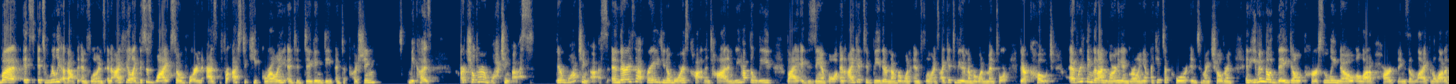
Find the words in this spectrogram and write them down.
but it's it's really about the influence and i feel like this is why it's so important as for us to keep growing and to digging deep and to pushing because our children are watching us they're watching us. And there is that phrase, you know, more is caught than taught. And we have to lead by example. And I get to be their number one influence. I get to be their number one mentor, their coach. Everything that I'm learning and growing in, I get to pour into my children. And even though they don't personally know a lot of hard things in life and a lot of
